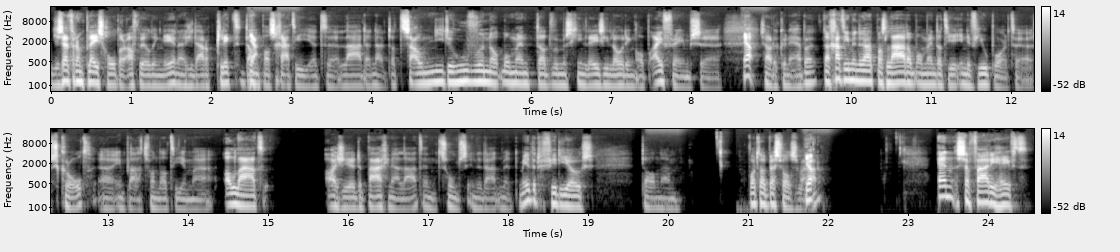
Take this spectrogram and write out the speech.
je zet er een placeholder afbeelding neer. En als je daarop klikt, dan Ja. pas gaat hij het eh, laden. Nou, dat zou niet hoeven op het moment dat we misschien lazy loading op iframes Ja. zouden kunnen hebben. Dan gaat hij hem inderdaad pas laden op het moment dat hij in de viewport scrolt. in plaats van dat hij hem al laat als je de pagina laat, en soms inderdaad met meerdere video's, dan ehm, wordt dat best wel zwaar. Ja. En Safari heeft,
